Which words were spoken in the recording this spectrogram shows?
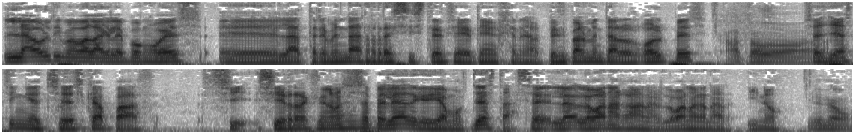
La última bala que le pongo es eh, la tremenda resistencia que tiene en general, principalmente a los golpes. A todo. O sea, Justin Gaethje es capaz, si, si reaccionamos a esa pelea, de que digamos, ya está, se- lo, lo van a ganar, lo van a ganar. Y no. y no.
